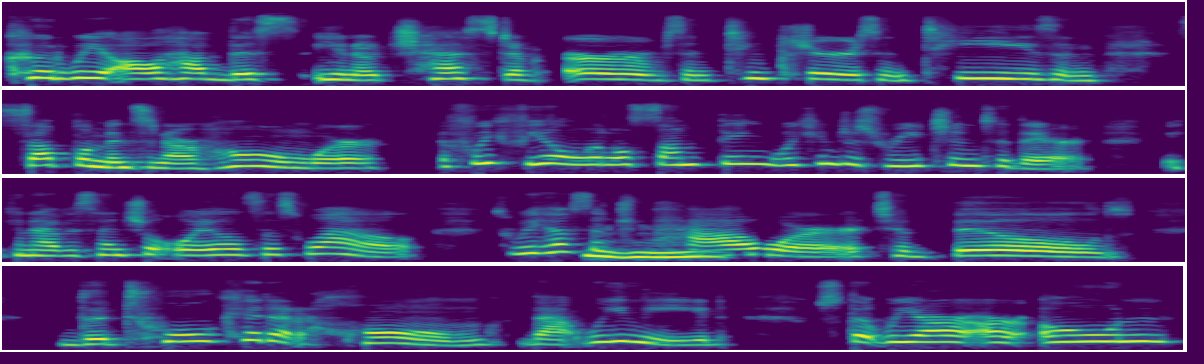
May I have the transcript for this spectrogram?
Could we all have this, you know, chest of herbs and tinctures and teas and supplements in our home where if we feel a little something, we can just reach into there. It can have essential oils as well. So we have such mm-hmm. power to build the toolkit at home that we need so that we are our own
